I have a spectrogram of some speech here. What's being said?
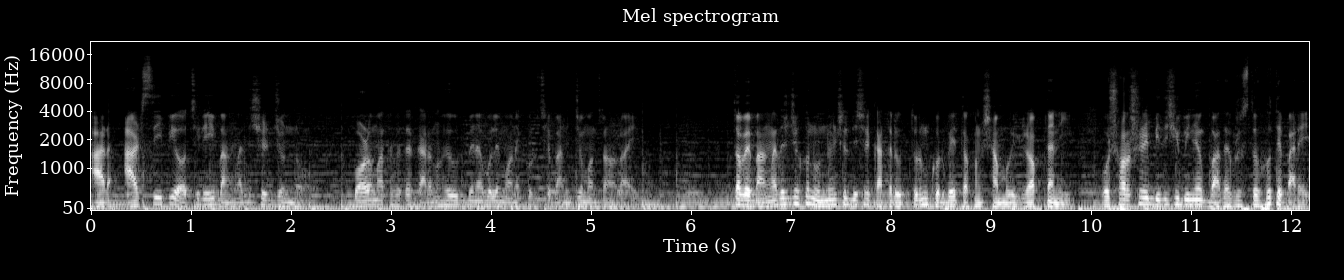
আর আরসিপি অচিরেই বাংলাদেশের জন্য বড় মাথা ব্যথার কারণ হয়ে উঠবে না বলে মনে করছে বাণিজ্য মন্ত্রণালয়। তবে বাংলাদেশ যখন উন্নয়নশীল দেশের কাতারে উত্তরণ করবে, তখন সামগ্রিক রপ্তানি ও সরাসরি বিদেশি বিনিয়োগ বাধাগ্রস্ত হতে পারে।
